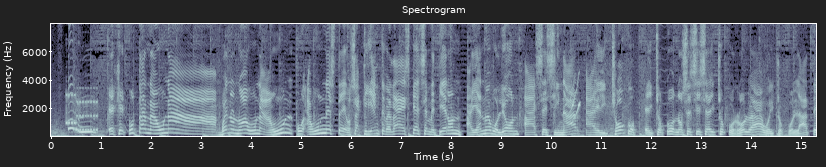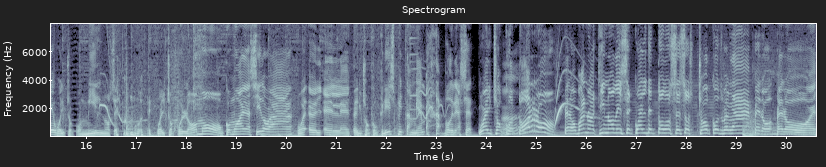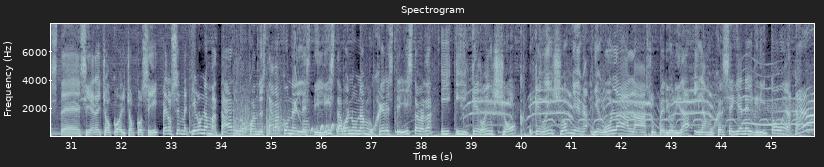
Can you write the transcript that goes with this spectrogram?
Ejecutan a una, bueno, no a una, a un, a un este, o sea, cliente, ¿verdad? Es que se metieron allá en Nuevo León a asesinar a el Choco. El Choco, no sé si sea el Chocorrol, ¿verdad? O el Chocolate, o el Chocomil, no sé cómo, o el Chocolomo, o cómo haya sido, ¿verdad? O el, el, el Choco Crispy también, podría ser. O el Chocotorro. Pero bueno, aquí no dice cuál de todos esos chocos, ¿verdad? Pero, pero, este, si era el Choco, el Choco sí. Pero se metieron a matarlo cuando estaba con el estilista, bueno, una mujer estilista, ¿verdad? Y, y quedó en shock, quedó en shock, llega, llegó la, la superioridad y la mujer seguía en el grito, acá.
